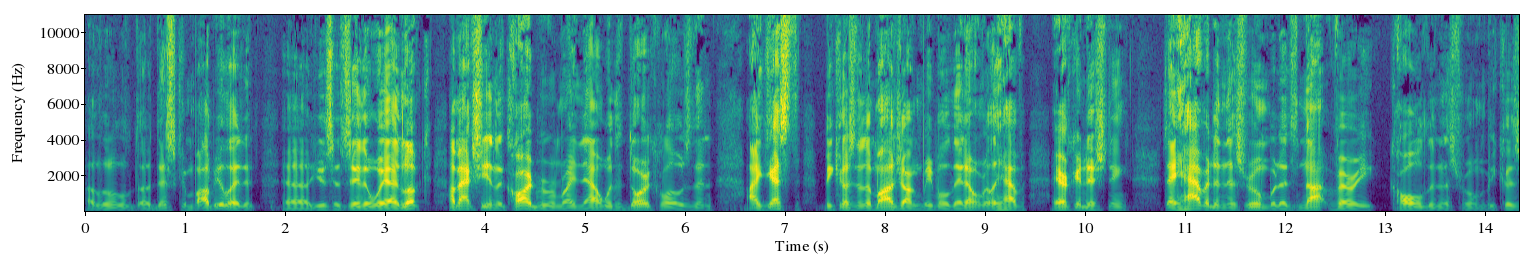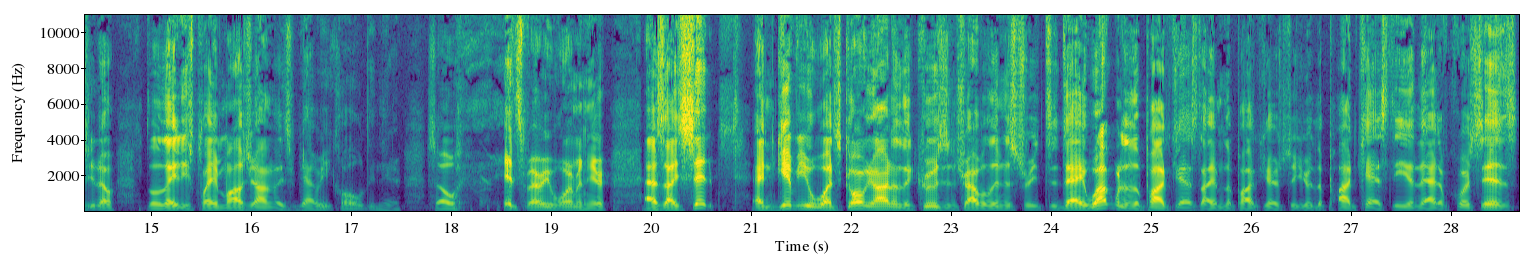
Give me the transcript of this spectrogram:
a little uh, discombobulated. Uh, you should say the way I look. I'm actually in the card room right now with the door closed, and I guess because of the mahjong people, they don't really have air conditioning they have it in this room, but it's not very cold in this room because you know the ladies playing mahjong. It's very cold in here, so it's very warm in here. As I sit and give you what's going on in the cruise and travel industry today. Welcome to the podcast. I am the podcaster. You're the podcastee, and that, of course, is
